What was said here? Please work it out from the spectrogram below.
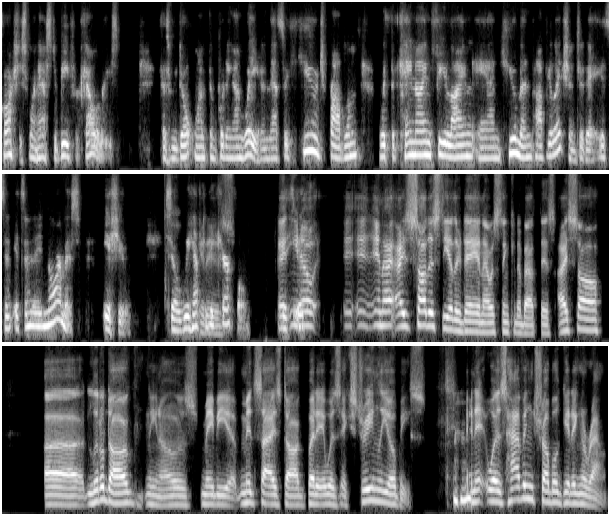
cautious one has to be for calories because we don't want them putting on weight. And that's a huge problem with the canine, feline, and human population today. It's, a, it's an enormous issue. So we have It to be is. careful. And, It's- you know, and, and I, I saw this the other day, and I was thinking about this. I saw a little dog. You know, it was maybe a mid-sized dog, but it was extremely obese, Mhm. and it was having trouble getting around.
